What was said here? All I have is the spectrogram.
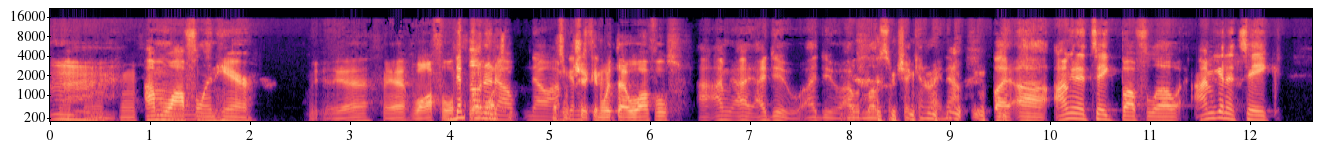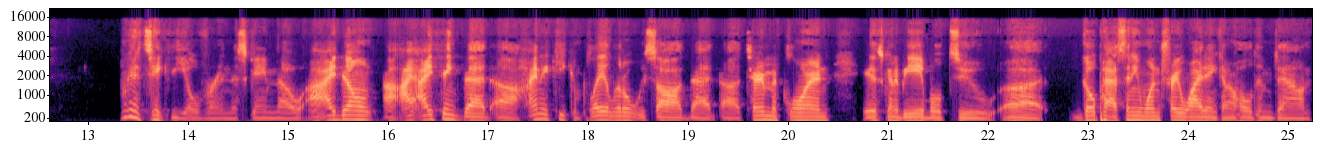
Mm, I'm waffling here. Yeah, yeah, waffle. No, no, some- no, no. I'm some chicken stick- with that waffles. I, I'm. I, I do. I do. I would love some chicken right now. But uh, I'm gonna take Buffalo. I'm gonna take. I'm gonna take the over in this game, though. I, I don't. I, I think that uh, Heinicke can play a little. We saw that uh, Terry McLaurin is going to be able to uh, go past anyone. Trey White ain't going to hold him down.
